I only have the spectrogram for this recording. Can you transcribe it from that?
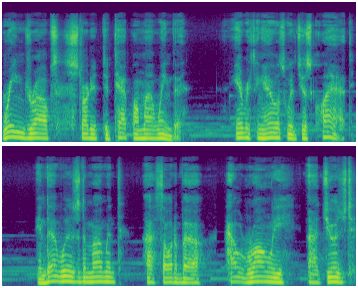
raindrops started to tap on my window. Everything else was just quiet. And that was the moment I thought about how wrongly I judged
